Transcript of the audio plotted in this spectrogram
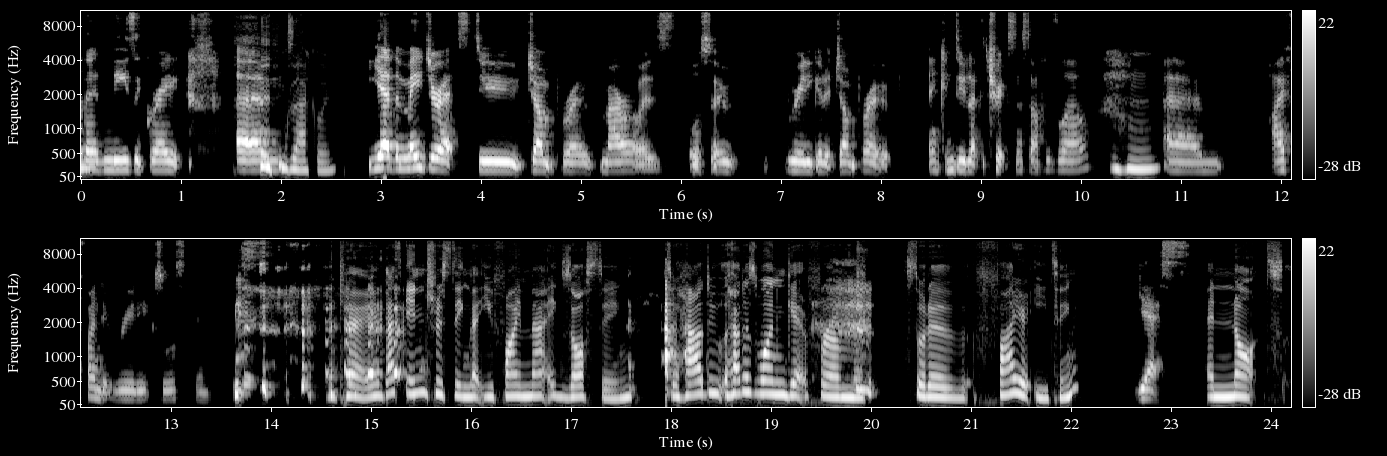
Mhm. Their knees are great. Um, exactly. Yeah, the majorettes do jump rope. Marawa is also really good at jump rope and can do like the tricks and stuff as well. hmm Um, I find it really exhausting. Okay, that's interesting that you find that exhausting. So how do how does one get from sort of fire eating Yes. and not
